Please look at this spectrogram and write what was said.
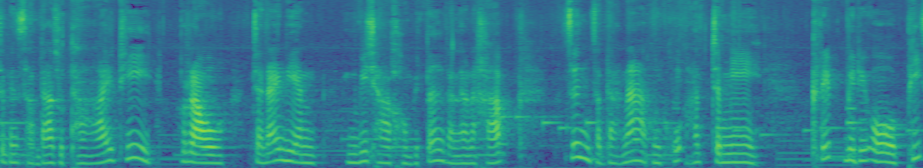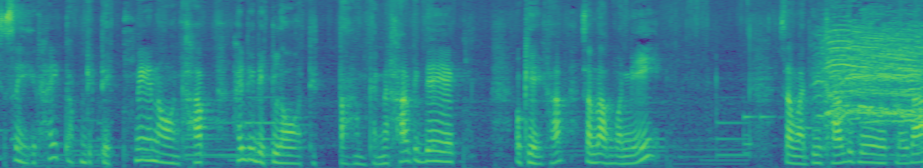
จะเป็นสัปดาห์สุดท้ายที่เราจะได้เรียนวิชาคอมพิวเตอร์กันแล้วนะครับ ซึ่งสัปดาห์หน้าคุณครูอาร์ตจะมีคลิปวิดีโอพิเศษให้กับเด็กๆ แน่นอนครับ ให้เด็กๆรอติดตามกันนะครับเด็กๆ โอเคครับสำหรับวันนี้ สวัสดีครับเด็กๆบ๊ายบา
